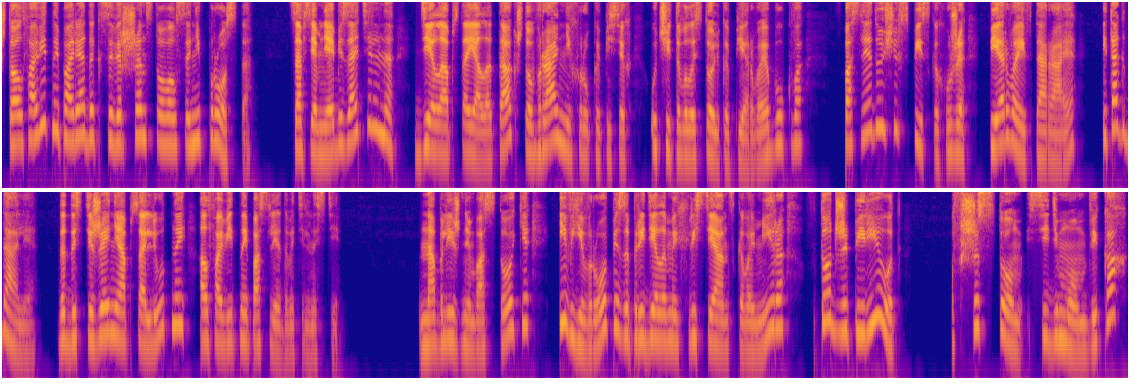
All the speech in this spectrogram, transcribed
что алфавитный порядок совершенствовался не просто – Совсем не обязательно дело обстояло так, что в ранних рукописях учитывалась только первая буква, в последующих списках уже первая и вторая и так далее, до достижения абсолютной алфавитной последовательности. На Ближнем Востоке и в Европе за пределами христианского мира в тот же период, в VI-VII веках,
